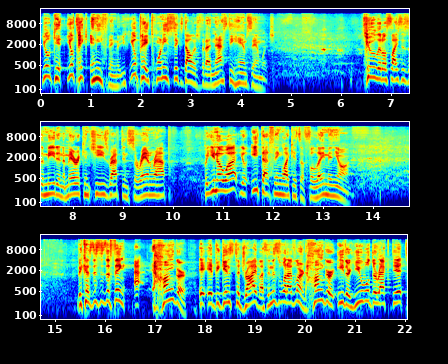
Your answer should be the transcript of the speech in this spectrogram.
you'll, get, you'll take anything that you, you'll pay $26 for that nasty ham sandwich. Two little slices of meat and American cheese wrapped in saran wrap but you know what? You'll eat that thing like it's a filet mignon. Because this is the thing hunger, it, it begins to drive us. And this is what I've learned hunger, either you will direct it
